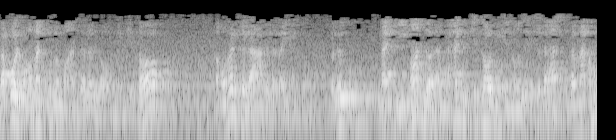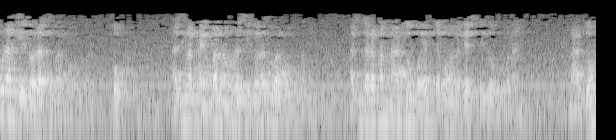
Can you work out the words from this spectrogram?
و قل تو به انزل الله من کتاب و امرت لعدل بینکم. و بگو من ایمان دارم به همین کتابی که نازل شده است و مأمورم که ادارت رو برپا بکنم. خب از این ور پیامبر مأمور است که ادارت رو برپا بکنه. از این طرف هم مردم باید قوام به قسط پیدا بکنن. مردم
